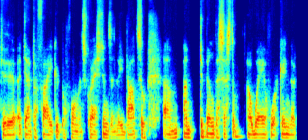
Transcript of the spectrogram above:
to identify good performance questions and lead that. So, um, and to build a system, a way of working that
